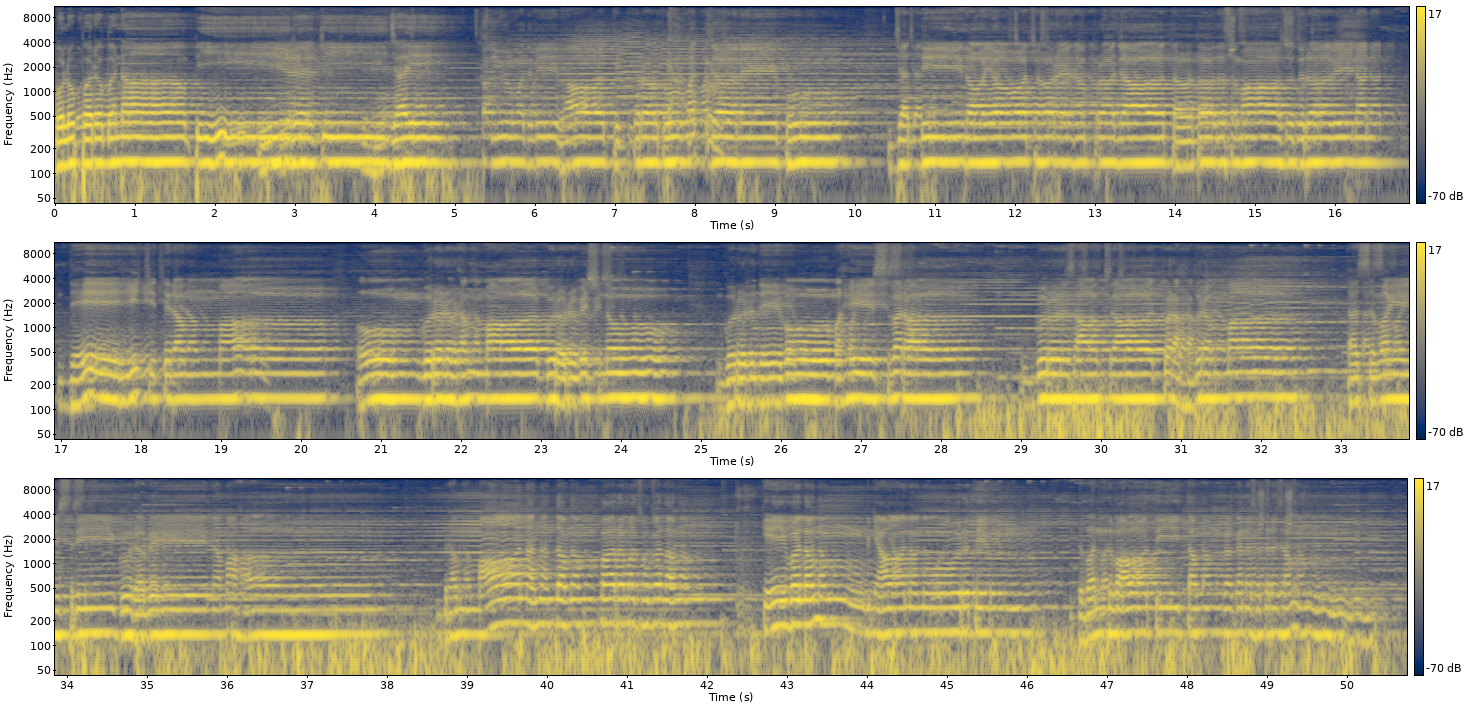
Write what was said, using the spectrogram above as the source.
બોલો પરબના પીર કી જય. મદ્વિભાતિક્રતુમજ્જને ભૂ. જદ્દીદયવચરેણ પ્રજાત તદસ્મા સુદ્રવિનન દેહી ચિત્રમ ઓમ ગુરુર્બ્રહ્મા ગુરુર્વિષ્ણુ. ગુરુર્દેવો મહેશ્વરા. गुरुर्साक्षात् परः ब्रह्मा तस्मै श्रीगुरवे नमः. ब्रह्मानन्दं परमसुगलं केवलं ज्ञानमूर्तिं द्वन्द्वातीतं गगनसदृशं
